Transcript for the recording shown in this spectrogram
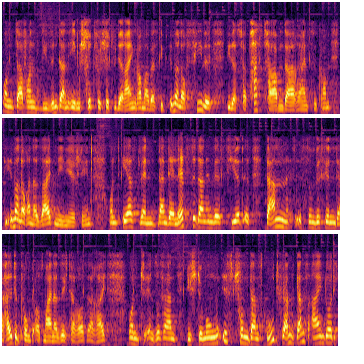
Und davon, die sind dann eben Schritt für Schritt wieder reingekommen. Aber es gibt immer noch viele, die die das verpasst haben, da reinzukommen, die immer noch an der Seitenlinie stehen. Und erst wenn dann der Letzte dann investiert ist, dann ist so ein bisschen der Haltepunkt aus meiner Sicht heraus erreicht. Und insofern, die Stimmung ist schon ganz gut, ganz, ganz eindeutig,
